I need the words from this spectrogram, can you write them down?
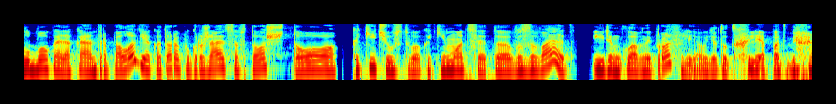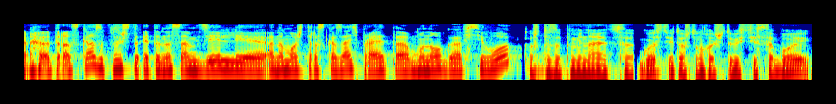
глубокая такая антропология, которая погружается в то, что какие чувства, какие эмоции это вызывает. Ирин главный профиль, я у нее тут хлеб отбираю от рассказа, потому что это на самом деле, она может рассказать про это много всего. То, что запоминается гостю, и то, что он хочет увести с собой,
